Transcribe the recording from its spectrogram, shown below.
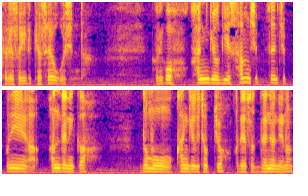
그래서 이렇게 세우고 있습니다. 그리고 간격이 30cm 뿐이 안 되니까 너무 간격이 좁죠. 그래서 내년에는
